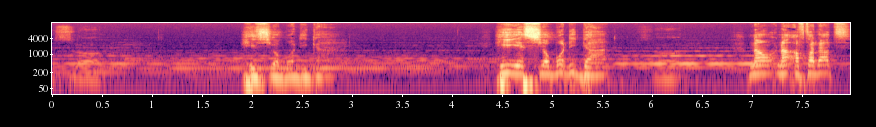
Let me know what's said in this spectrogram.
Yes, Lord. He's your bodyguard. He is your bodyguard. Yes. Now, now after that,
